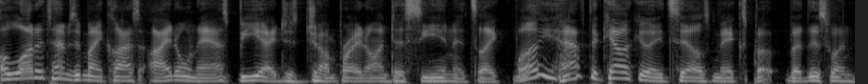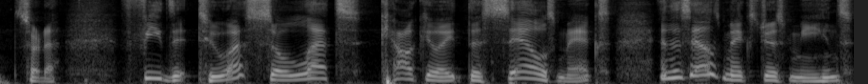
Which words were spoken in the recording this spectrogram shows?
a lot of times in my class, I don't ask B, I just jump right on to C, and it's like, well, you have to calculate sales mix, but but this one sort of feeds it to us. So let's calculate the sales mix, and the sales mix just means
